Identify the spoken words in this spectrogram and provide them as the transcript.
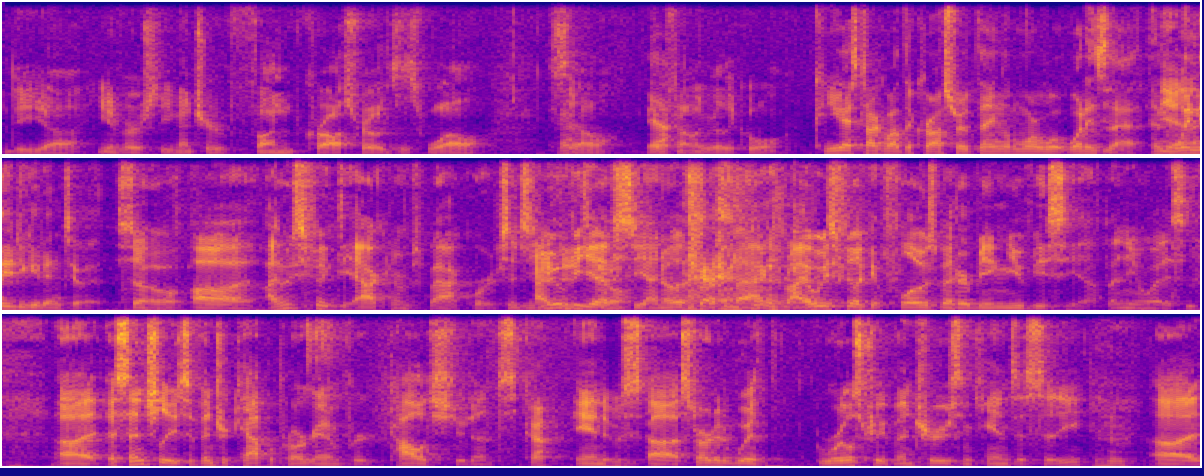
the uh, University Venture Fund Crossroads as well. Okay. So Yeah. definitely really cool. Can you guys talk about the crossroad thing a little more? What, what is that? And Yeah. when did you get into it? So uh, I always feel like the acronym's backwards. It's I UVFC. too. I know that for a fact, but I always feel like it flows better being UVCF. Anyways, uh, essentially, it's a venture capital program for college students. Okay. And it was uh, started with Royal Street Ventures in Kansas City. Mm-hmm. Uh,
